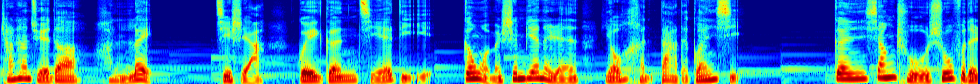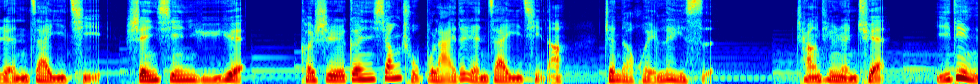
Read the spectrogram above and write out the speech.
常常觉得很累。其实啊，归根结底，跟我们身边的人有很大的关系。跟相处舒服的人在一起，身心愉悦；可是跟相处不来的人在一起呢，真的会累死。常听人劝，一定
